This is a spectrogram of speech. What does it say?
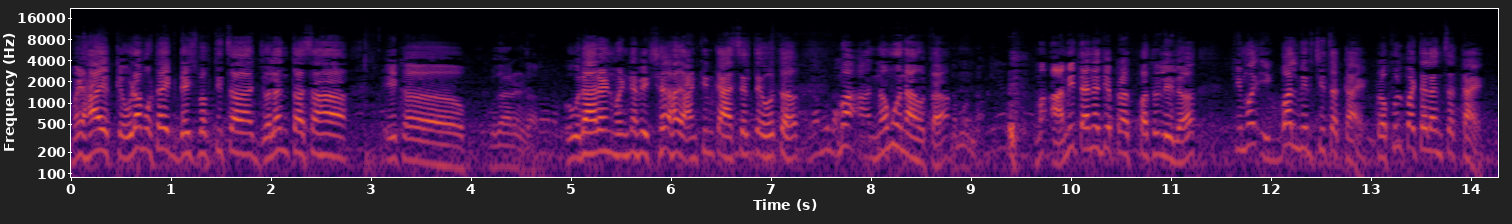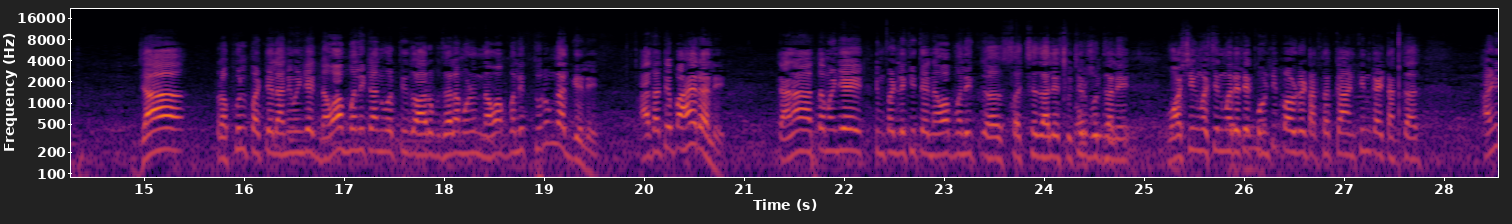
म्हणजे हा एक केवढा मोठा एक देशभक्तीचा ज्वलंत असा हा एक उदाहरण. उदाहरण म्हणण्यापेक्षा आणखीन काय असेल ते होतं. मग नमुना होता. मग आम्ही त्यांना जे पत्र लिहिलं की मग इक्बाल मिरचीचं काय? प्रफुल्ल पटेलांचं काय? ज्या प्रफुल्ल पटेलांनी म्हणजे नवाब मलिकांवरती जो आरोप झाला म्हणून नवाब मलिक तुरुंगात गेले. आता ते बाहेर आले. त्यांना आता म्हणजे पडले की ते नवाब मलिक स्वच्छ झाले सुचिरभूत झाले. वॉशिंग मशीनमध्ये ते कोणती पावडर टाकतात? का आणखीन काय टाकतात? आणि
